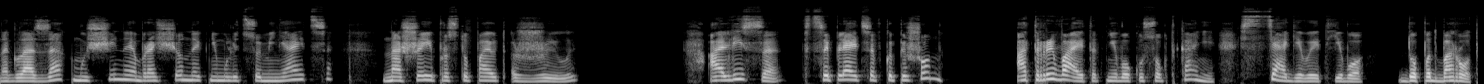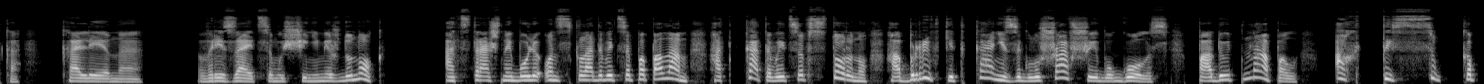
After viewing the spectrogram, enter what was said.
На глазах мужчины, обращенное к нему лицо меняется, на шее проступают жилы. Алиса вцепляется в капюшон, отрывает от него кусок ткани, стягивает его до подбородка. Колено врезается мужчине между ног. От страшной боли он складывается пополам, откатывается в сторону, обрывки ткани, заглушавшие его голос, падают на пол. «Ах ты, сука!» Сука,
